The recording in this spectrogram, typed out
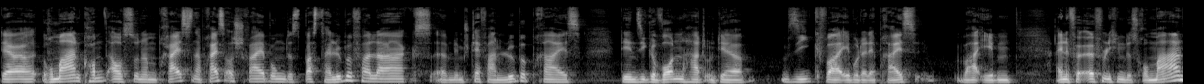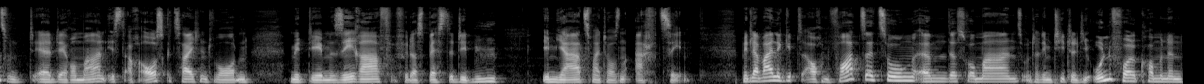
Der Roman kommt aus so einem Preis, einer Preisausschreibung des Bastei-Lübbe Verlags, äh, dem Stefan Lübbe Preis, den sie gewonnen hat und der Sieg war eben, oder der Preis war eben eine Veröffentlichung des Romans und der, der Roman ist auch ausgezeichnet worden mit dem Seraph für das beste Debüt im Jahr 2018. Mittlerweile gibt es auch eine Fortsetzung ähm, des Romans unter dem Titel Die Unvollkommenen,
